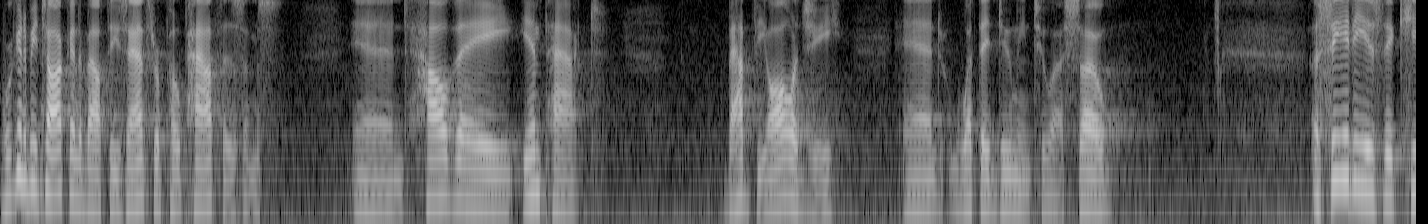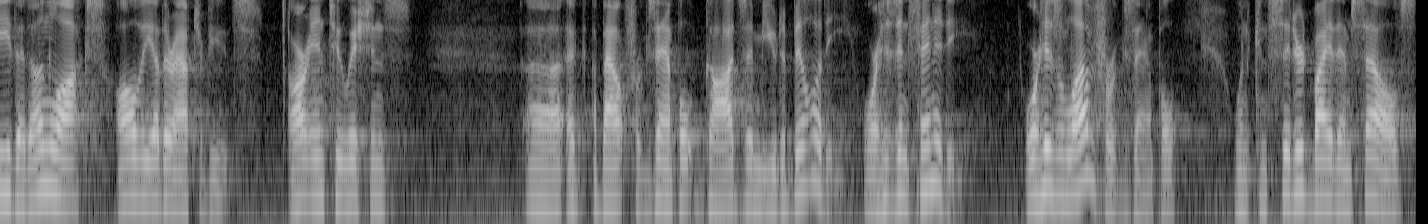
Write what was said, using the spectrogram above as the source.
We're going to be talking about these anthropopathisms and how they impact bad theology and what they do mean to us. So, aseity is the key that unlocks all the other attributes. Our intuitions uh, about, for example, God's immutability or his infinity or his love, for example, when considered by themselves,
